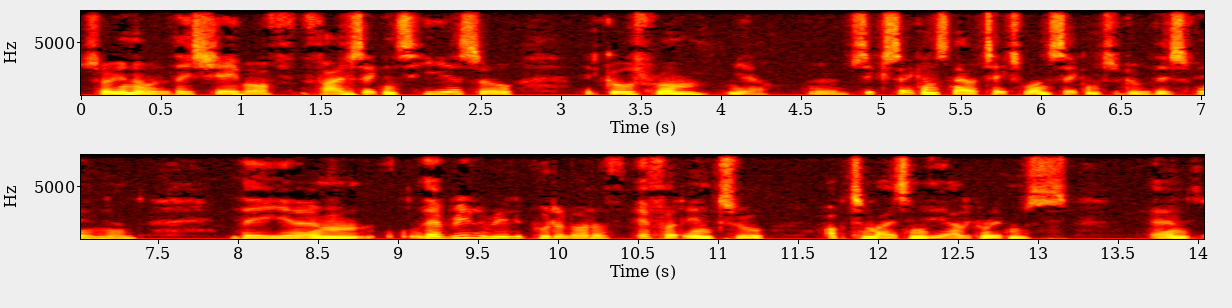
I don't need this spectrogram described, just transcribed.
So you know they shave off five seconds here, so it goes from yeah uh, six seconds now. It takes one second to do this thing, and they um, they really really put a lot of effort into optimizing the algorithms, and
